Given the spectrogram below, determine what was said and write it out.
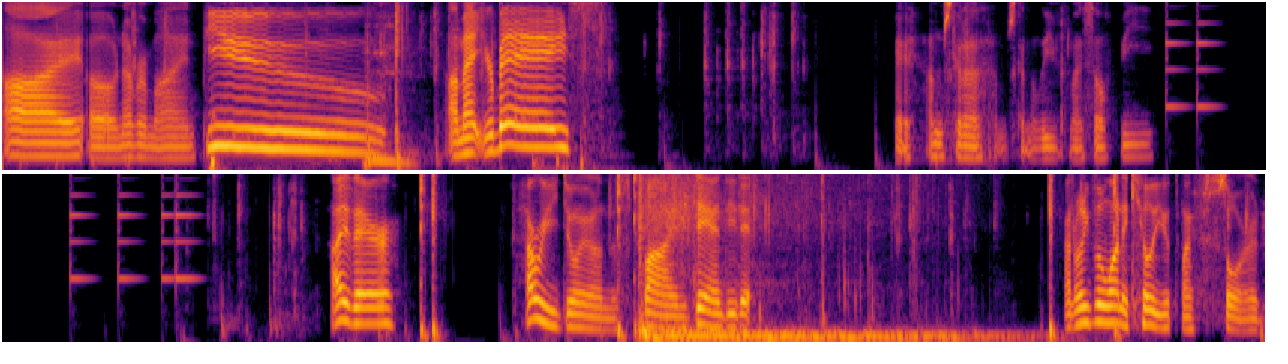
Hi. Oh, never mind. Pew! I'm at your base. Okay, I'm just gonna I'm just gonna leave myself be. Hi there. How are you doing on this fine dandy day? I don't even want to kill you with my sword.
